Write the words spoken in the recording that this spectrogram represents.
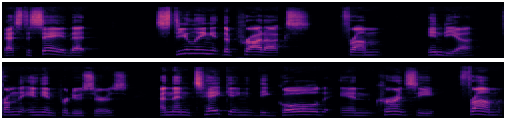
that's to say that stealing the products from India, from the Indian producers, and then taking the gold and currency from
